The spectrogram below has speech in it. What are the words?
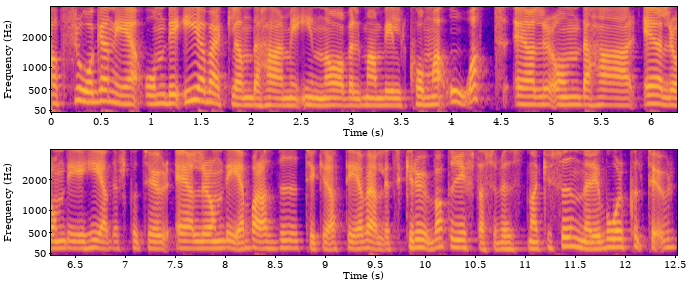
att frågan är om det är verkligen det här med inavel man vill komma åt eller om det, här, eller om det är hederskultur eller om det är bara att vi tycker att det är väldigt skruvat att gifta sig med sina kusiner i vår kultur.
